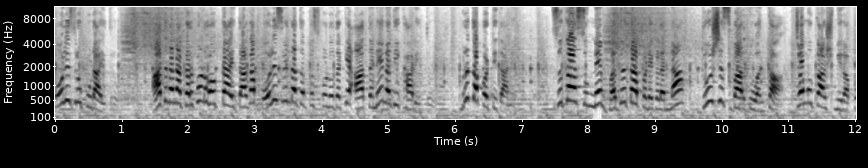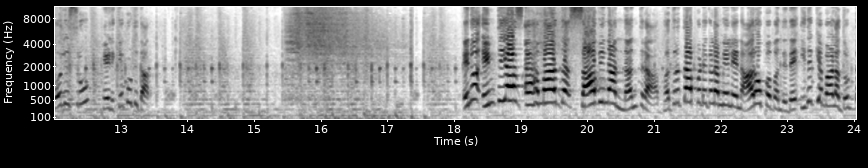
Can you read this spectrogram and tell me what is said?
ಪೊಲೀಸರು ಕೂಡ ಇದ್ರು. ಆತನನ್ನ ಕರ್ಕೊಂಡು ಹೋಗ್ತಾ ಇದ್ದಾಗ ಪೊಲೀಸರಿಂದ ತಪ್ಪಿಸ್ಕೊಳ್ಳೋದಕ್ಕೆ ಆತನೇ ನದಿ ಕಾರಿತ್ತು ಮೃತಪಟ್ಟಿದ್ದಾನೆ. ಸುಖ ಸುಮ್ನೆ ಭದ್ರತಾ ಪಡೆಗಳನ್ನ ದೂಷಿಸಬಾರದು ಅಂತ ಜಮ್ಮು ಕಾಶ್ಮೀರ ಪೊಲೀಸರು ಹೇಳಿಕೆ ಕೊಟ್ಟಿದ್ದಾರೆ. ಇನ್ನು ಇಮ್ತಿಯಾಜ್ ಅಹಮದ್ ಸಾವಿನ ನಂತರ ಭದ್ರತಾ ಪಡೆಗಳ ಮೇಲೆ ಆರೋಪ ಬಂದಿದೆ, ಇದಕ್ಕೆ ಬಹಳ ದೊಡ್ಡ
